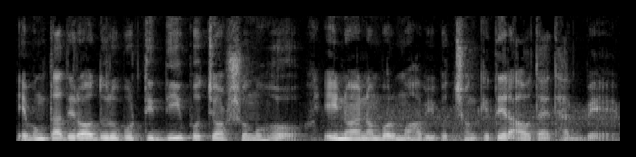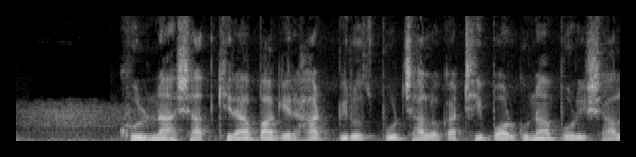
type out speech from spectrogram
এবং তাদের অদূরবর্তী দ্বীপ ও চরসমূহ এই নয় নম্বর মহাবিপদ সংকেতের আওতায় থাকবে। খুলনা, সাতক্ষীরা, বাগেরহাট, পিরোজপুর, ঝালকাঠি, বরগুনা, বরিশাল,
